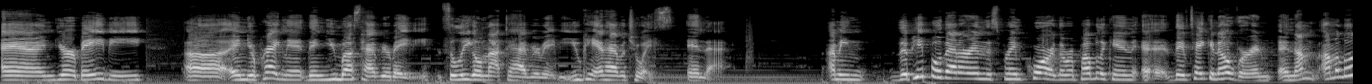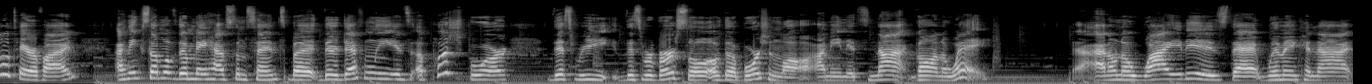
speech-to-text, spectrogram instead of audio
and you're a baby, uh, and you're pregnant, then you must have your baby. It's illegal not to have your baby. You can't have a choice in that. I mean, the people that are in the Supreme Court, the Republican, uh, they've taken over, and and I'm I'm a little terrified I think some of them may have some sense, but there definitely is a push for this re this reversal of the abortion law. I mean, it's not gone away. I don't know why it is that women cannot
